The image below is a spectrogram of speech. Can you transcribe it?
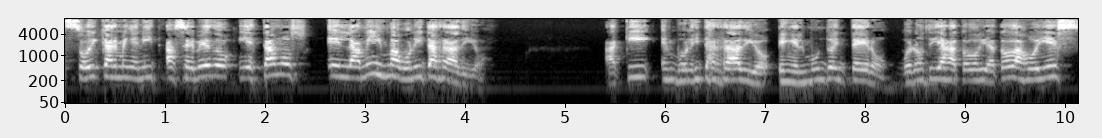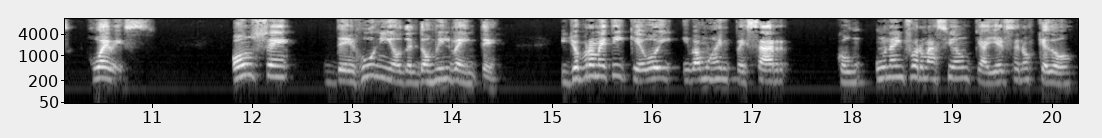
soy Carmen Enit Acevedo y estamos en la misma Bonita Radio. Aquí en Bonita Radio, en el mundo entero. Buenos días a todos y a todas. Hoy es jueves, 11 de junio del 2020. Y yo prometí que hoy íbamos a empezar con una información que ayer se nos quedó,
